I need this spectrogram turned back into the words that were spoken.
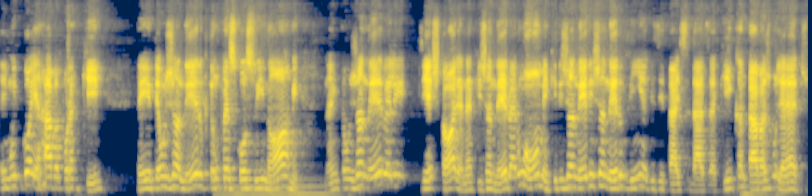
Tem muito goiaba por aqui. Tem, tem um janeiro que tem um pescoço enorme. Né? Então, janeiro, ele tinha história, né? Que janeiro era um homem que de janeiro em janeiro vinha visitar as cidades aqui e cantava as mulheres.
